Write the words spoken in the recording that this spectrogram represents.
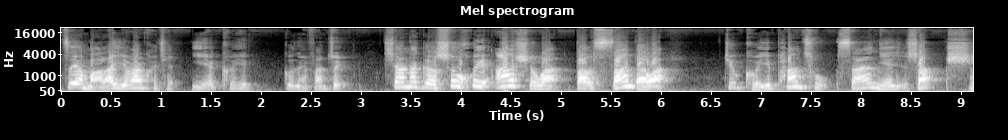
只要满了一万块钱，也可以构成犯罪。像那个受贿二十万到三百万，就可以判处三年以上十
